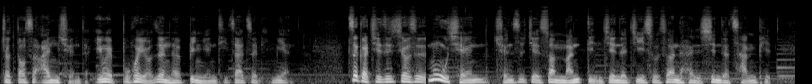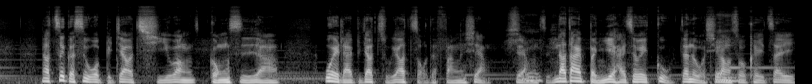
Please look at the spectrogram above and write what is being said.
就都是安全的，因为不会有任何病原体在这里面。这个其实就是目前全世界算蛮顶尖的技术，算很新的产品。那这个是我比较期望公司啊未来比较主要走的方向这样子。那当然本业还是会顾，但是我希望说可以在。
